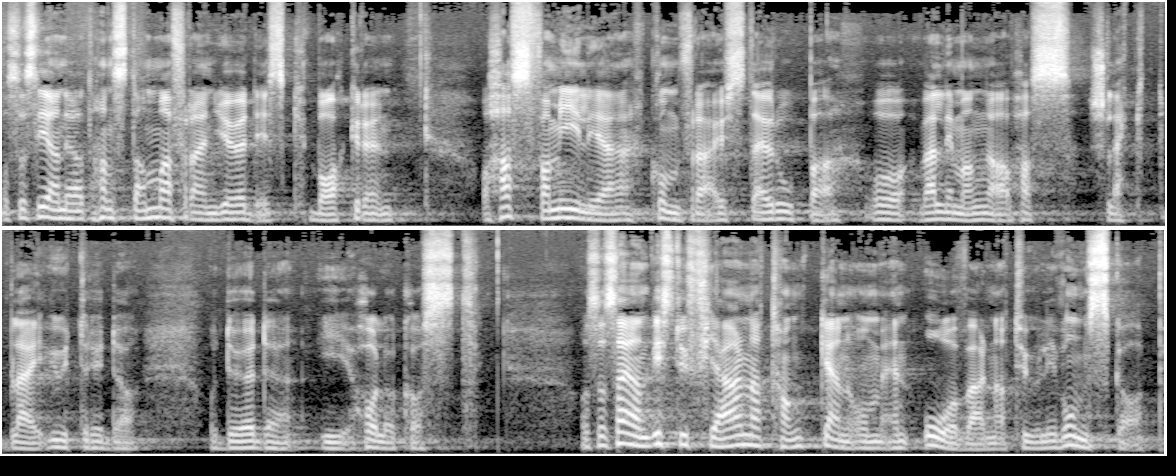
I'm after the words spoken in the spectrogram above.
Og Så sier han at han stammer fra en jødisk bakgrunn. Og Hans familie kom fra Øst-Europa, og veldig mange av hans slekt ble utrydda og døde i holocaust. Og Så sier han hvis du fjerner tanken om en overnaturlig vondskap,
